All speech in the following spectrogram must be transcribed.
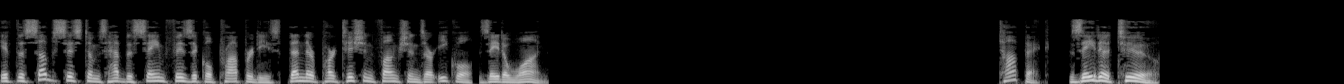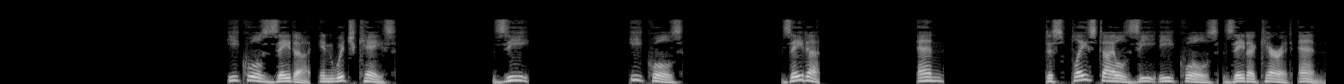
if the subsystems have the same physical properties, then their partition functions are equal, zeta 1. Topic Zeta 2 equals zeta, in which case z equals zeta n display style z equals zeta caret n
